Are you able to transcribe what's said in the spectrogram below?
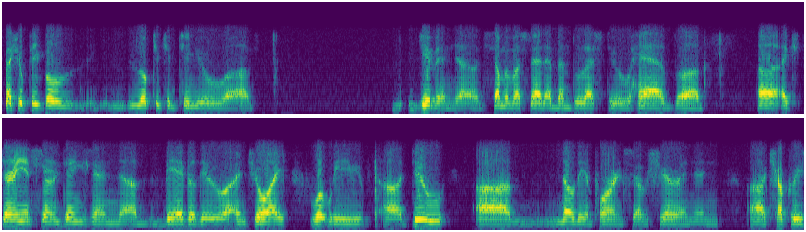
special people look to continue uh, giving. Uh, some of us that have been blessed to have. Uh, uh, experience certain things and uh, be able to uh, enjoy what we uh, do, uh, know the importance of sharing. And uh, Chuck Kriese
